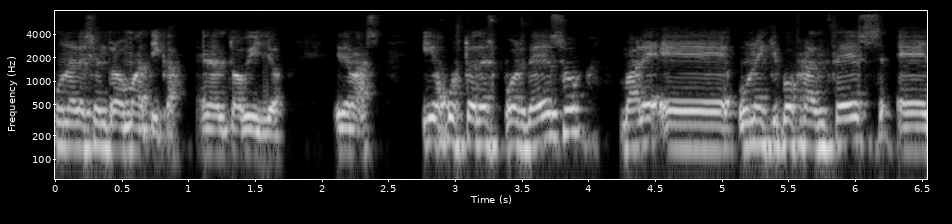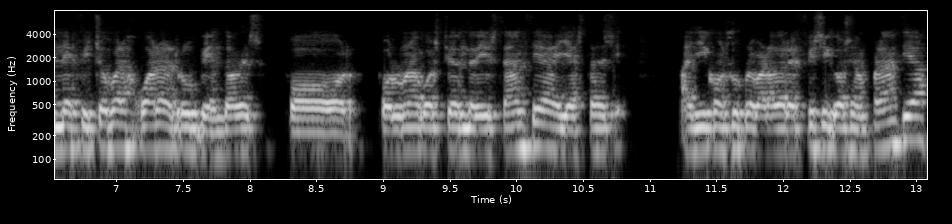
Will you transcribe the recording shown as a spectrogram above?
una lesión traumática en el tobillo y demás. Y justo después de eso, ¿vale? un equipo francés le fichó para jugar al rugby. Entonces, por, por una cuestión de distancia, ella está allí con sus preparadores físicos en Francia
